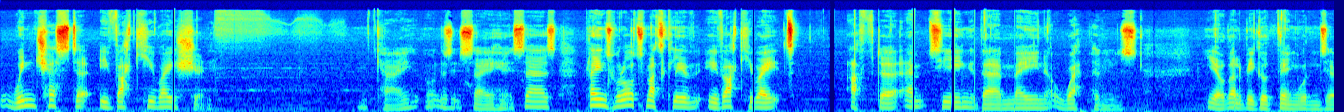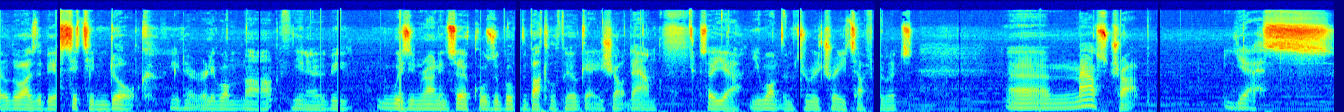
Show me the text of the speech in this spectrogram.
Winchester evacuation. Okay, what does it say here? It says planes will automatically ev evacuate after emptying their main weapons. Yeah, well, that'd be a good thing, wouldn't it? Otherwise, there'd be a sitting duck. You don't really want that. You know, there'd be whizzing around in circles above the battlefield getting shot down. So yeah, you want them to retreat afterwards. Um, mousetrap. Yes.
